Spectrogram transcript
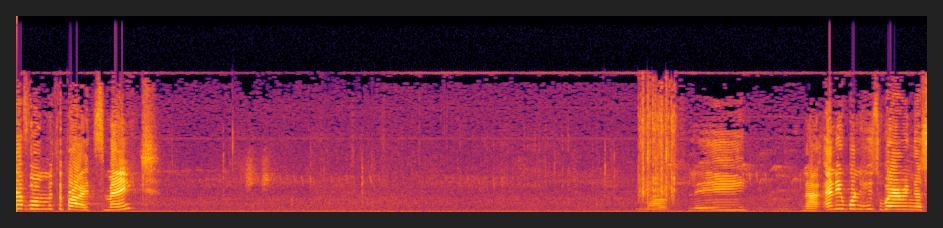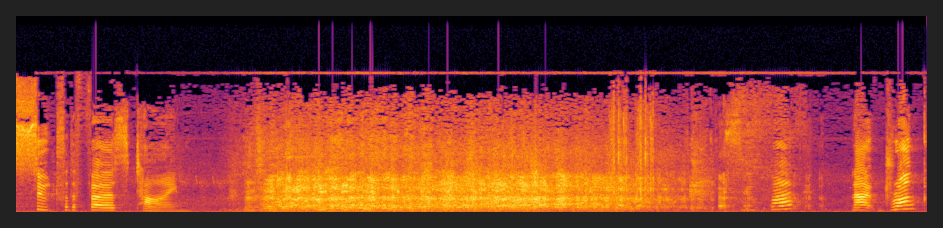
have one with the bridesmaid? Lovely. Now, anyone who's wearing a suit for the first time. Super. Now, drunk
